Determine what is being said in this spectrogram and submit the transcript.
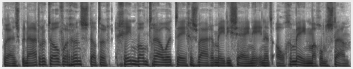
Bruins benadrukt overigens dat er geen wantrouwen tegen zware medicijnen in het algemeen mag ontstaan.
